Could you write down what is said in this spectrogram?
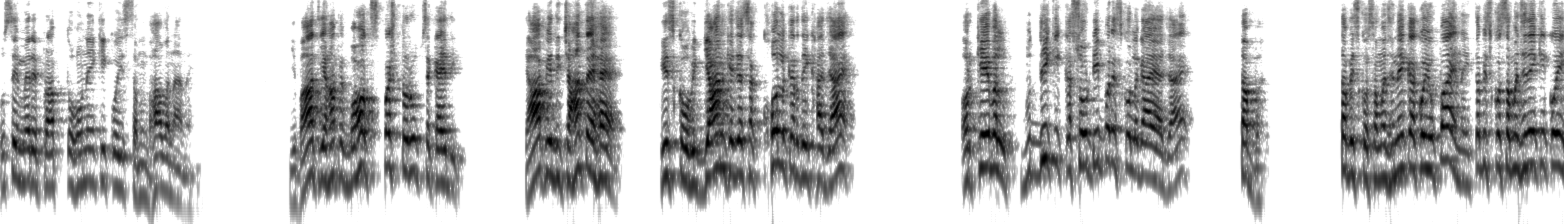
उसे मेरे प्राप्त होने की कोई संभावना नहीं। ये बात यहाँ पे बहुत स्पष्ट रूप से कह दी कि आप यदि चाहते हैं कि इसको विज्ञान के जैसा खोल कर देखा जाए और केवल बुद्धि की कसौटी पर इसको लगाया जाए, तब तब इसको समझने का कोई उपाय नहीं, तब इसको समझने की कोई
